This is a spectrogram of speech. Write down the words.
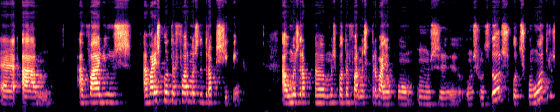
uh, há, há, vários, há várias plataformas de dropshipping. Há umas, drop, uh, umas plataformas que trabalham com uns, uns fornecedores, outros com outros.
